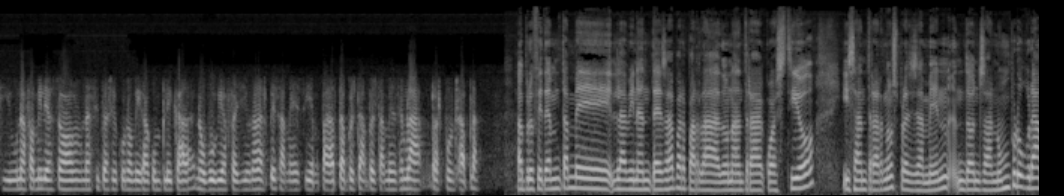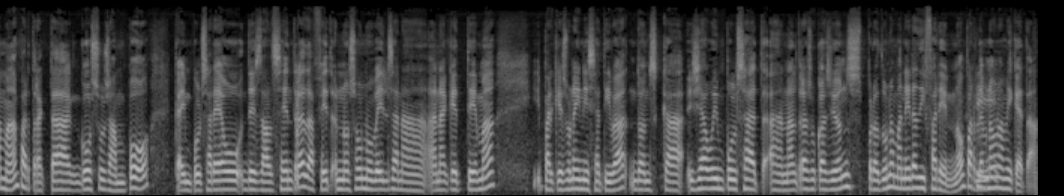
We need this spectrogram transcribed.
si una família es troba en una situació econòmica complicada no vulgui afegir una despesa més i en part pues, pues, també em sembla responsable. Aprofitem també la vinentesa per parlar d'una altra qüestió i centrar-nos precisament doncs, en un programa per tractar gossos amb por que impulsareu des del centre. De fet, no sou novells en, a, en aquest tema perquè és una iniciativa doncs, que ja heu impulsat en altres ocasions però d'una manera diferent, no? Parlem-ne sí. una miqueta.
